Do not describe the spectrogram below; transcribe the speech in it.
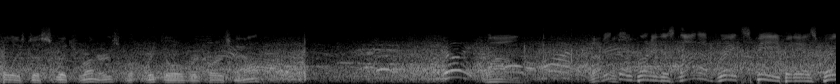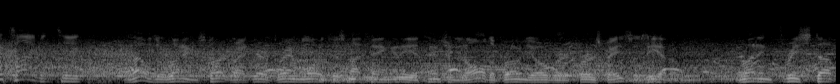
Phillies just switched runners. Rico over at first now. Wow. Rico Brogna does not have great speed, but he has great timing, Teague. Well, that was a running start right there. Graeme Lloyd just not paying any attention at all to Brogna over at first base as he had a running three-step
